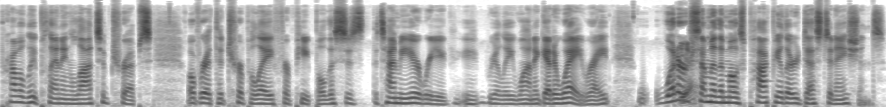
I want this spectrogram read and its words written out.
probably planning lots of trips over at the AAA for people. This is the time of year where you, you really want to get away, right? What are Yeah. some of the most popular destinations?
